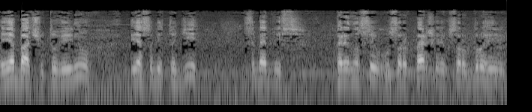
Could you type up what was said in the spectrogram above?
Я бачу ту війну, я собі тоді себе десь переносив у 41-й рік, 42-й рік.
